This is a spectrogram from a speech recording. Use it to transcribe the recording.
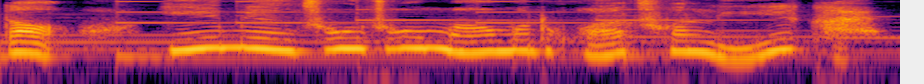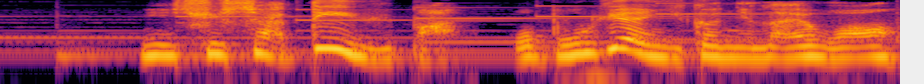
道，一面匆匆忙忙地划船离开。你去下地狱吧，我不愿意跟你来往。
